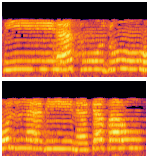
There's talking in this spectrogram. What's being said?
سيئت وجوه الذين كفروا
